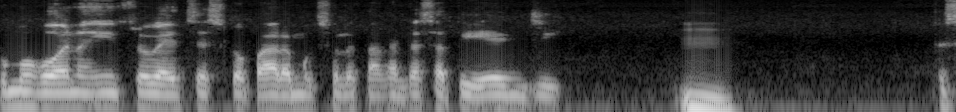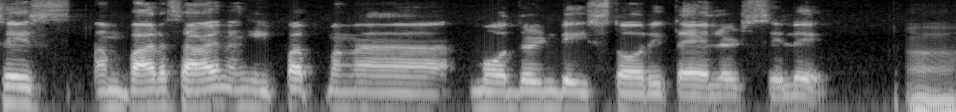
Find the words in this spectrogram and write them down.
kumukuha ng influences ko para magsulat ng kanta sa TNG. Mm. Kasi ang para sa akin, ang hip-hop, mga modern day storytellers sila eh. Oo.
